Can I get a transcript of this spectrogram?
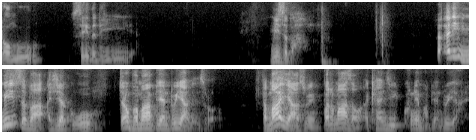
တော်မူစေတည်းတဲ့မိစဘာအဲ့ဒီမိစဘာအရက်ကိုကျွန်တော်ဗမာပြန်တွေ့ရတယ်ဆိုတော့ဓမ္မရာဆိုရင် ပထမဆုံးအခန်းကြီး9မှာပြန်တွေ့ရတယ်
